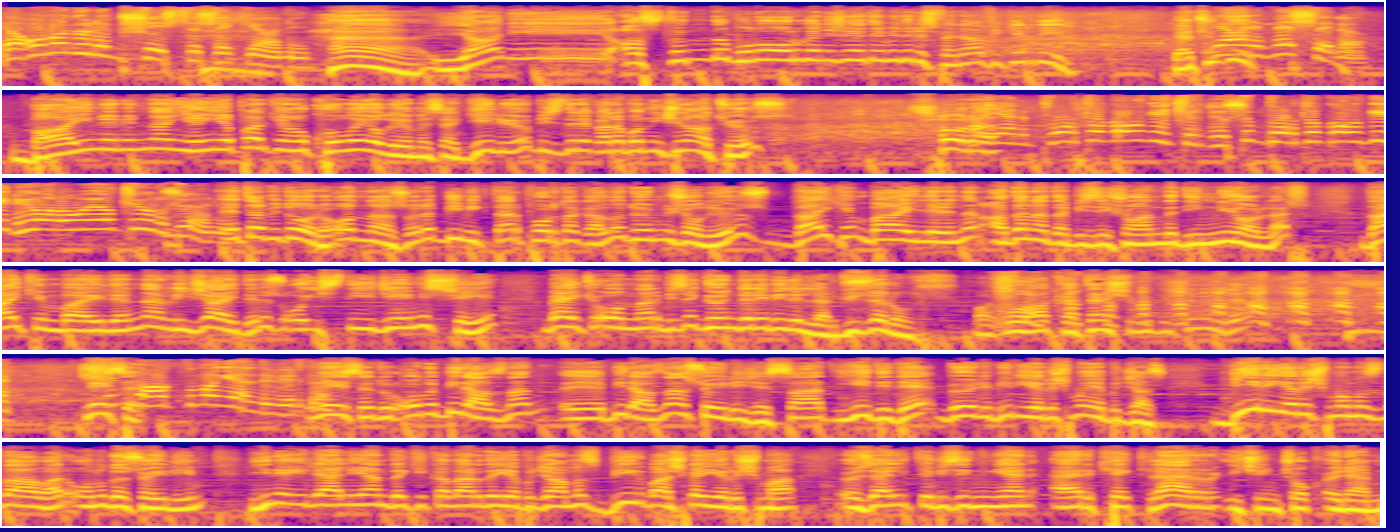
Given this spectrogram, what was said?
Ya ona göre bir şey istesek yani. Ha yani aslında bunu organize edebiliriz. Fena fikir değil. Ya çünkü Yani mesela. bayin önünden yayın yaparken o kolay oluyor mesela. Geliyor biz direkt arabanın içine atıyoruz. Sonra Yani portakal getir diyorsun portakal geliyor arabaya atıyoruz yani. E tabi doğru. Ondan sonra bir miktar portakalla dönmüş oluyoruz. Daikin bayilerinden Adana'da bizi şu anda dinliyorlar. Daikin bayilerinden rica ederiz. O isteyeceğimiz şeyi belki onlar bize gönderebilirler. Güzel olur. Bak o hakikaten şimdi düşününce. Neyse. Şimdi aklıma geldi birden. Neyse dur onu birazdan e, birazdan söyleyeceğiz. Saat 7'de böyle bir yarışma yapacağız. Bir yarışmamız daha var onu da söyleyeyim. Yine ilerleyen dakikalarda yapacağımız bir başka yarışma özellikle bizi dinleyen erkekler için çok önemli.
